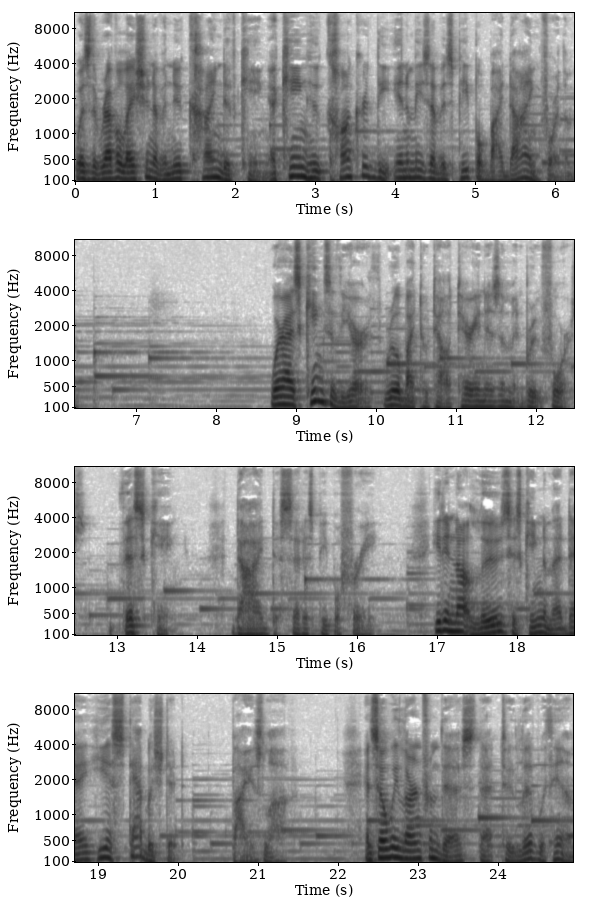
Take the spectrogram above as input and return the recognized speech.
was the revelation of a new kind of king, a king who conquered the enemies of his people by dying for them. Whereas kings of the earth rule by totalitarianism and brute force, this king died to set his people free. He did not lose his kingdom that day, he established it by his love. And so we learn from this that to live with him,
